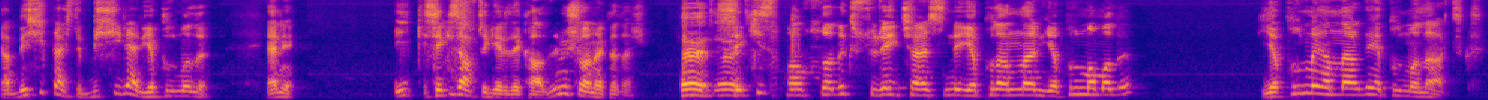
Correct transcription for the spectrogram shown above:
ya Beşiktaş'ta bir şeyler yapılmalı. Yani ilk 8 hafta geride kaldı değil mi şu ana kadar? Evet, evet. 8 haftalık süre içerisinde yapılanlar yapılmamalı. Yapılmayanlar da yapılmalı artık.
